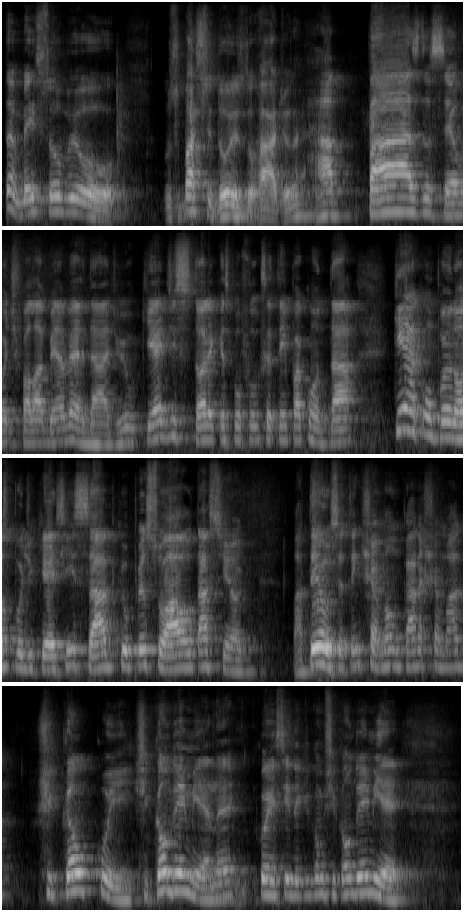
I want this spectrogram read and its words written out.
também sobre o, os bastidores do rádio, né? Rapaz do céu, vou te falar bem a verdade, viu? O que é de história que esse povo que você tem para contar? Quem acompanha o nosso podcast aí sabe que o pessoal tá assim, ó. Matheus, você tem que chamar um cara chamado Chicão Cui, Chicão do ME, né? Conhecido aqui como Chicão do ME.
